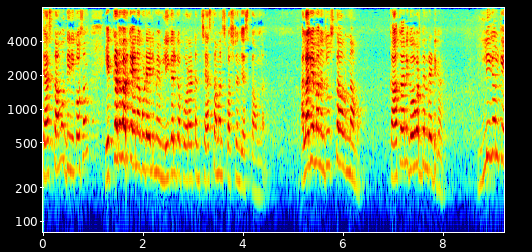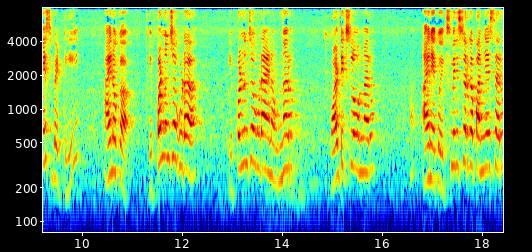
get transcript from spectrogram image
చేస్తాము. దీనికోసం ఎక్కడి వరకైనా కూడా వెళ్ళి మేము లీగల్గా పోరాటం చేస్తామని స్పష్టం చేస్తూ ఉన్నాను. అలాగే మనం చూస్తూ ఉన్నాము. కాకాని గోవర్ధన్ రెడ్డి గారు ఇల్లీగల్ కేసు పెట్టి ఆయన ఒక ఎప్పటి నుంచో కూడా ఎప్పటి నుంచో కూడా ఆయన ఉన్నారు. పాలిటిక్స్లో ఉన్నారు. ఆయన ఒక ఎక్స్ మినిస్టర్గా పనిచేశారు.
